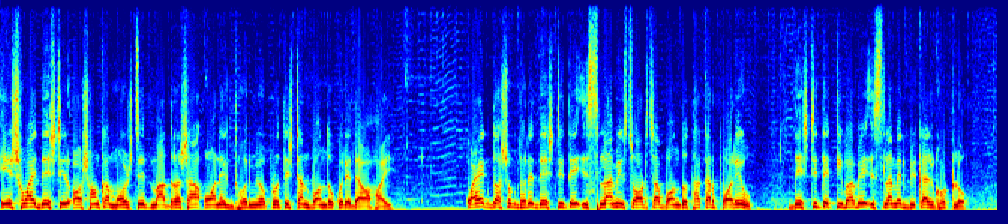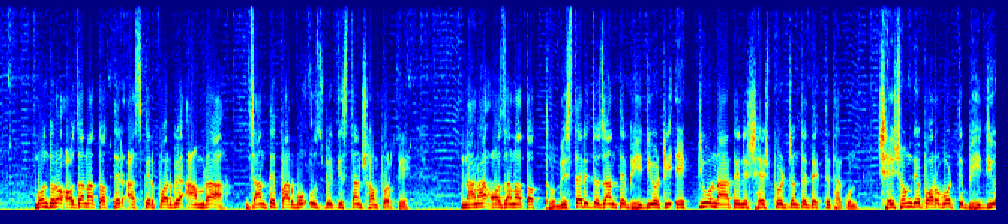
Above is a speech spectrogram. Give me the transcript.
এ সময় দেশটির অসংখ্য মসজিদ, মাদ্রাসা অনেক ধর্মীয় প্রতিষ্ঠান বন্ধ করে দেওয়া হয়। কয়েক দশক ধরে দেশটিতে ইসলামী চর্চা বন্ধ থাকার পরেও দেশটিতে কীভাবে ইসলামের বিকাশ ঘটল? বন্ধুরা, অজানা তথ্যের আজকের পর্বে আমরা জানতে পারব উজবেকিস্তান সম্পর্কে। নানা অজানা তথ্য। বিস্তারিত জানতে ভিডিওটি একটিও না টেনে শেষ পর্যন্ত দেখতে থাকুন। সেই সঙ্গে পরবর্তী ভিডিও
